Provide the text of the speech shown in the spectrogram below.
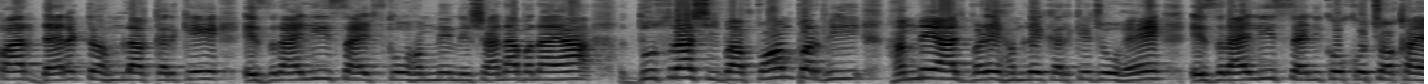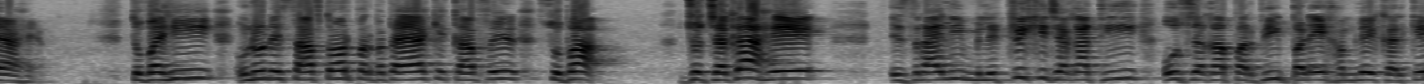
पर डायरेक्ट हमला करके इजरायली साइट्स को हमने निशाना बनाया। दूसरा शिबा फॉर्म पर भी हमने आज बड़े हमले करके जो है, इजरायली सैनिकों को चौंकाया है। तो वहीं उन्होंने साफ़ तौर पर बताया कि काफिर सुबह जो जगह है इसराइली मिलिट्री की जगह थी, उस जगह पर भी बड़े हमले करके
